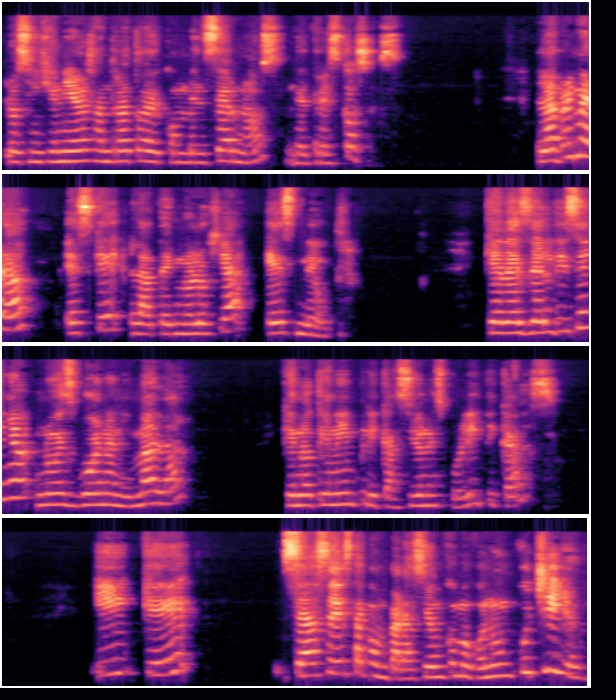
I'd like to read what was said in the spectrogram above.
los ingenieros han tratado de convencernos de tres cosas. La primera es que la tecnología es neutra, que desde el diseño no es buena ni mala, que no tiene implicaciones políticas y que se hace esta comparación como con un cuchillo.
